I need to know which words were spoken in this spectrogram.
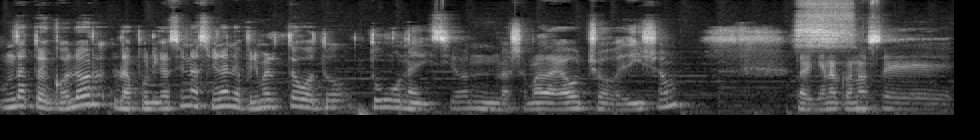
un dato de color, la publicación nacional, el primer tomo tu- tuvo una edición, la llamada Gaucho Edition. Para el que no conoce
